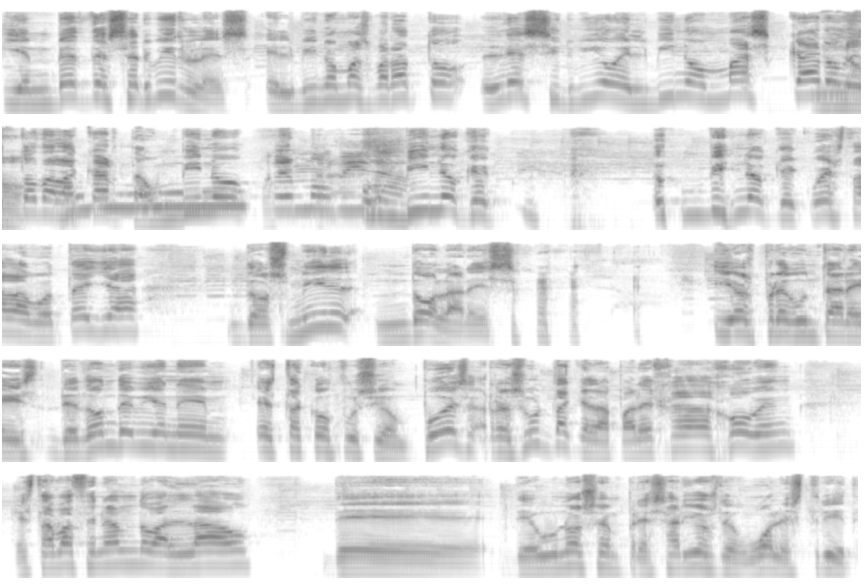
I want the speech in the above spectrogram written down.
y en vez de servirles el vino más barato, les sirvió el vino más caro No. de toda la carta. Un vino, ¡Qué movida! un vino que, un vino que cuesta la botella 2.000 dólares. Y os preguntaréis, ¿de dónde viene esta confusión? Pues resulta que la pareja joven estaba cenando al lado de, de unos empresarios de Wall Street,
